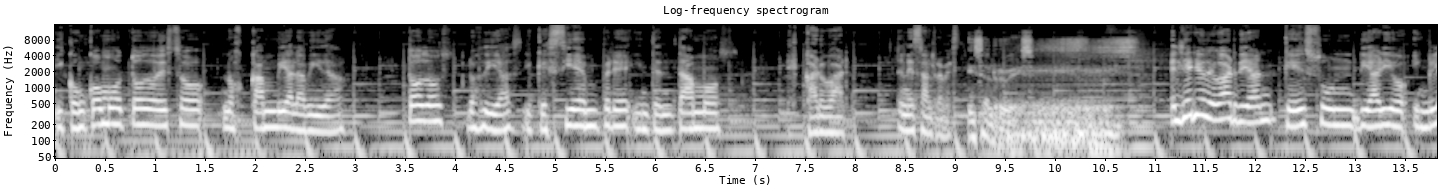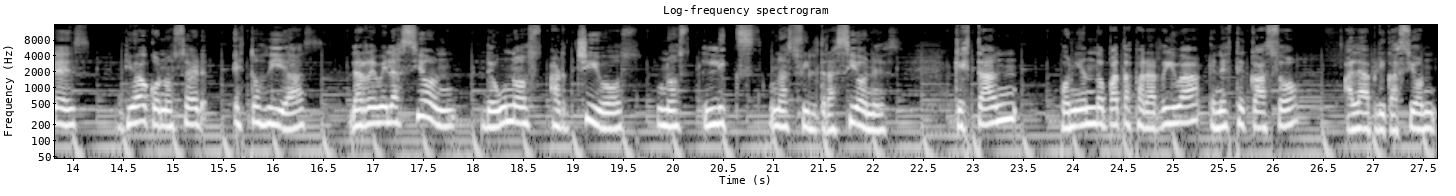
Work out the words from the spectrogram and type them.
y con cómo todo eso nos cambia la vida todos los días y que siempre intentamos escarbar. En Es al revés. Es al revés. El diario The Guardian, que es un diario inglés, dio a conocer estos días la revelación de unos archivos, unos leaks, unas filtraciones que están poniendo patas para arriba, en este caso, a la aplicación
